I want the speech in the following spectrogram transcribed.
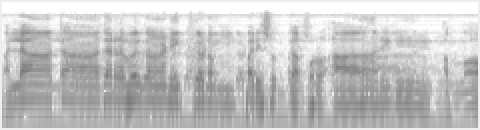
വല്ലാത്ത ആദരവ് കാണിക്കണം പരിശുദ്ധ ഖുർആനിൽ അല്ലാ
